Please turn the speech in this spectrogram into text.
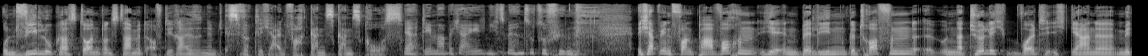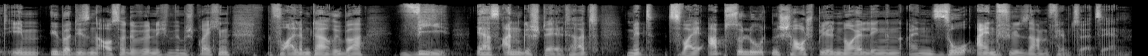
Und wie Lukas Dont uns damit auf die Reise nimmt, ist wirklich einfach ganz, ganz groß. Ja, dem habe ich eigentlich nichts mehr hinzuzufügen. Ich habe ihn vor ein paar Wochen hier in Berlin getroffen äh, und natürlich wollte ich gerne mit ihm über diesen außergewöhnlichen Film sprechen. Vor allem darüber, wie er es angestellt hat, mit zwei absoluten Schauspielneulingen einen so einfühlsamen Film zu erzählen.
